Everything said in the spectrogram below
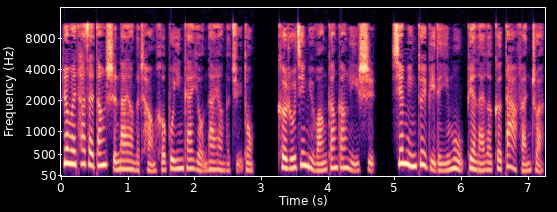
认为他在当时那样的场合不应该有那样的举动。可如今女王刚刚离世。鲜明对比的一幕便来了个大反转。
